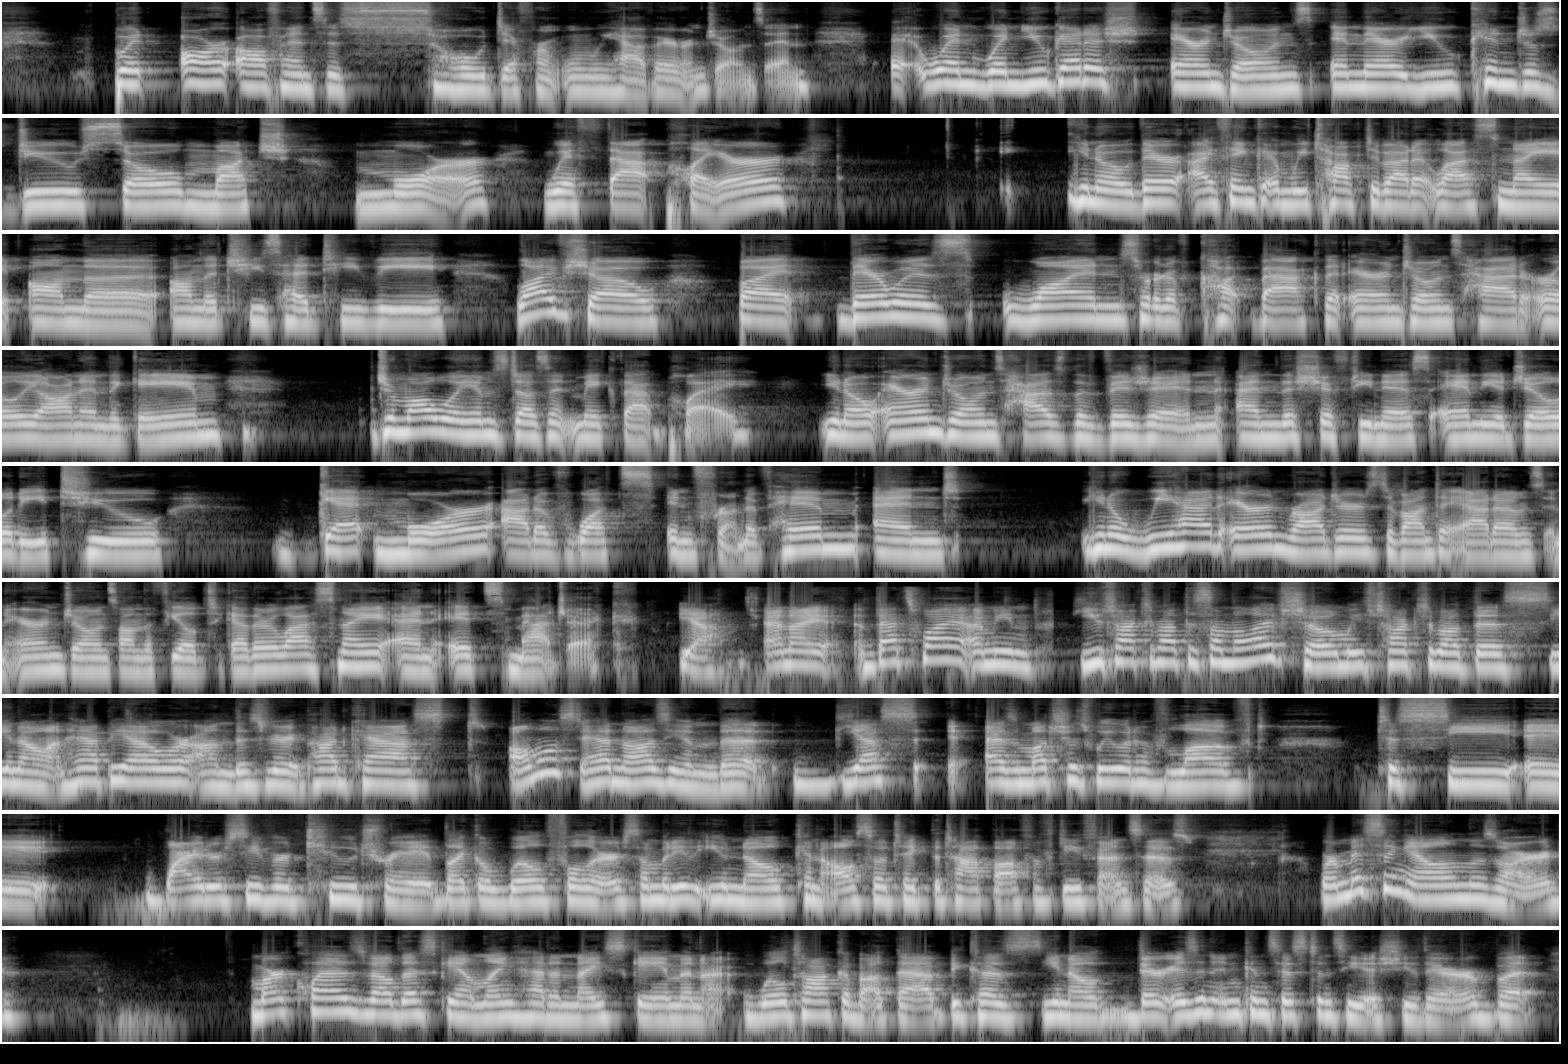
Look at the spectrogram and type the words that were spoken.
But our offense is so different when we have Aaron Jones in. When when you get a Aaron Jones in there, you can just do so much more with that player you know, there I think and we talked about it last night on the on the Cheesehead TV live show, but there was one sort of cutback that Aaron Jones had early on in the game. Jamaal Williams doesn't make that play. You know, Aaron Jones has the vision and the shiftiness and the agility to get more out of what's in front of him and you know, we had Aaron Rodgers, Davante Adams, and Aaron Jones on the field together last night, and it's magic. Yeah. And I, that's why, I mean, you talked about this on the live show, and we've talked about this, you know, on Happy Hour, on this very podcast, almost ad nauseum that, yes, as much as we would have loved to see a wide receiver two trade, like a Will Fuller, somebody that you know can also take the top off of defenses, we're missing Allen Lazard. Marquez Valdes-Scantling had a nice game, and I, we'll talk about that because, you know, there is an inconsistency issue there, but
